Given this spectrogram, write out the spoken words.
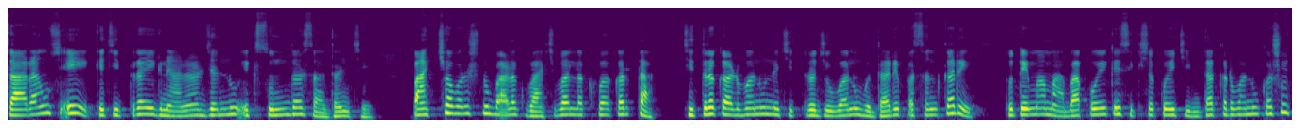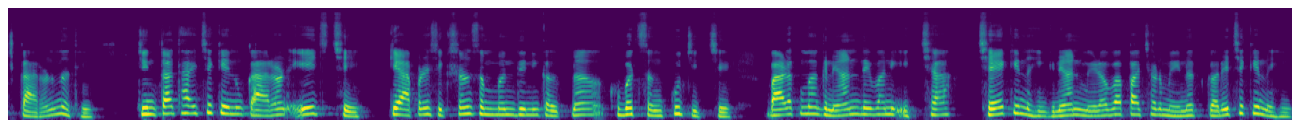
સારાંશ એ કે ચિત્ર એ જ્ઞાનાર્જનનું એક સુંદર સાધન છે. પાંચ છ વર્ષનું બાળક વાંચવા, લખવા કરતાં ચિત્ર કાઢવાનું ને ચિત્ર જોવાનું વધારે પસંદ કરે તો તેમાં મા બાપોએ કે શિક્ષકોએ ચિંતા કરવાનું કશું જ કારણ નથી. ચિંતા થાય છે કે એનું કારણ એ જ છે કે આપણે શિક્ષણ સંબંધીની કલ્પના ખૂબ જ સંકુચિત છે. બાળકમાં જ્ઞાન લેવાની ઈચ્છા છે કે નહીં? જ્ઞાન મેળવવા પાછળ મહેનત કરે છે કે નહીં?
